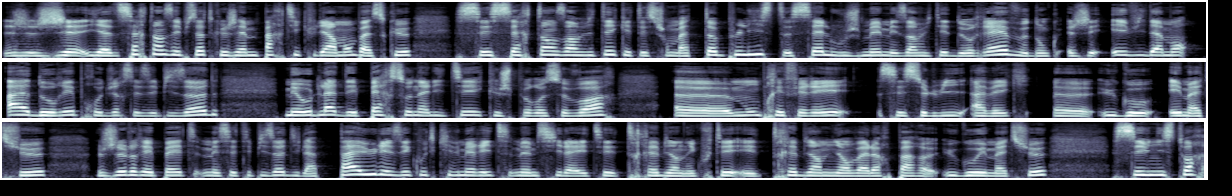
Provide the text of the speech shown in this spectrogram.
Il y a certains épisodes que j'aime particulièrement parce que c'est certains invités qui étaient sur ma top liste, celle où je mets mes invités de rêve. Donc j'ai évidemment adoré produire ces épisodes. Mais au-delà des personnalités que je peux recevoir, euh, mon préféré, c'est celui avec euh, Hugo et Mathieu. Je le répète, mais cet épisode, il n'a pas eu les écoutes qu'il mérite, même s'il a été très bien écouté et très bien mis en valeur par euh, Hugo et Mathieu. C'est une histoire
